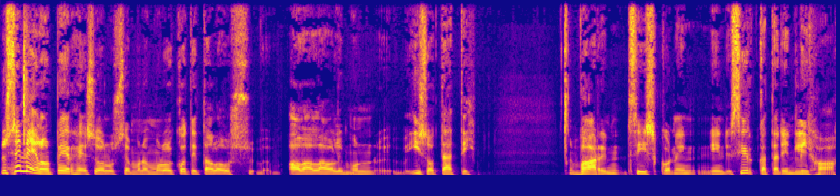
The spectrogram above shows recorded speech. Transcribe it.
no se meillä on perheessä ollut semmoinen, mulla oli kotitalousalalla oli mun iso täti, vaarin sisko, niin, niin sirkkatädin lihaa,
